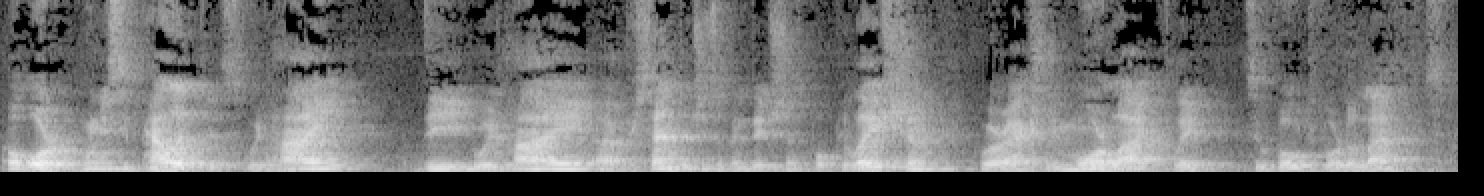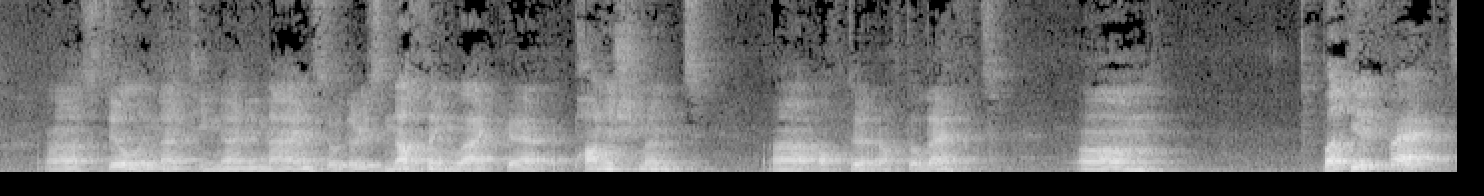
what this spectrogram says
or municipalities with high, the, with high uh, percentages of indigenous population were actually more likely to vote for the left uh, still in 1999. So there is nothing like a, punishment uh, of, the, of the left. Um, but the effect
